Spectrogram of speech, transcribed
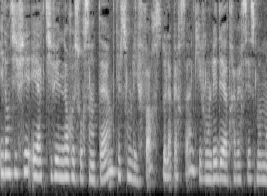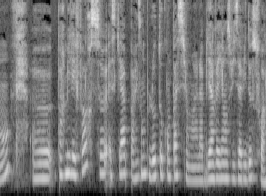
identifier et activer nos ressources internes. Quelles sont les forces de la personne qui vont l'aider à traverser ce moment? Euh, Parmi les forces, est-ce qu'il y a par exemple l'autocompassion, hein, la bienveillance vis-à-vis de soi?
